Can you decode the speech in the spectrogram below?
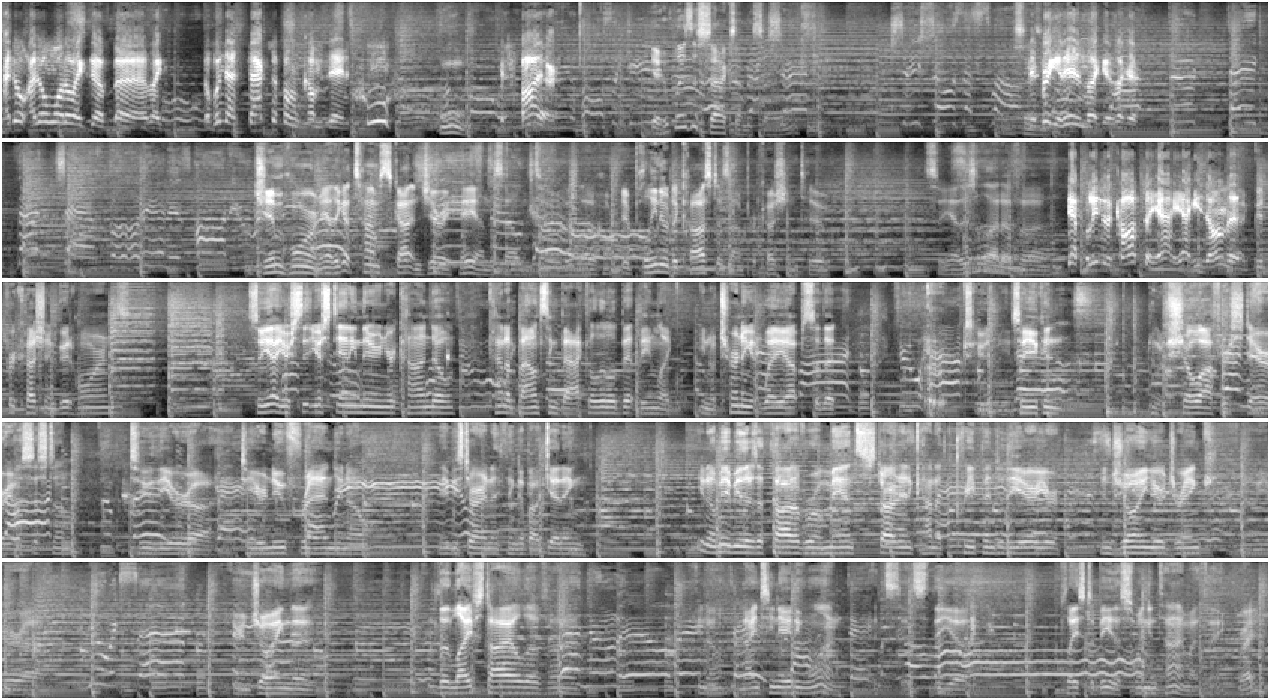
I don't I don't want to like uh, uh, like when that saxophone comes in, whew, Ooh. it's fire. Yeah, who plays the sax on this album? They bring it in like a like a. Jim Horn. Yeah, they got Tom Scott and Jerry Hey on this album too. There's a lot of horn. Yeah, Paulinho Da Costa's on percussion too. So yeah, there's a lot of uh, Yeah, Paulinho Da Costa. Yeah, yeah, he's on yeah, the. good percussion, good horns. So yeah, you're you're standing there in your condo, kind of bouncing back a little bit, being like, you know, turning it way up so that, excuse me, so you can you know, show off your stereo system to your uh, to your new friend. You know, maybe starting to think about getting, you know, maybe there's a thought of romance starting to kind of creep into the air. You're enjoying your drink. You know, you're uh, you're enjoying the the lifestyle of uh, you know 1981. It's it's the uh, place to be, the swinging time, I think, right?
